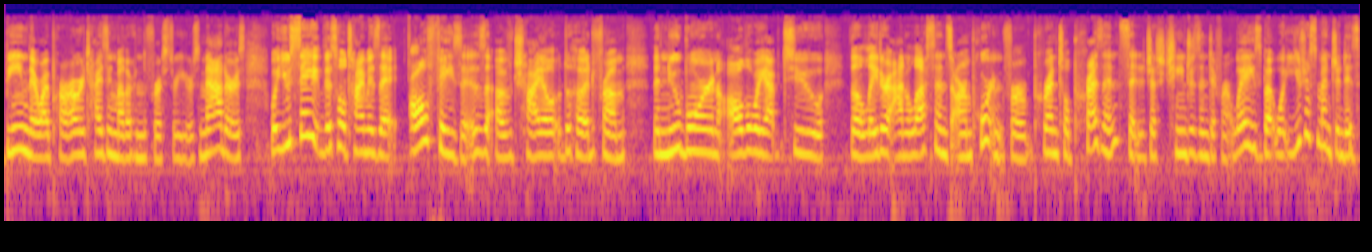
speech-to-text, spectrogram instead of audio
being there, why prioritizing motherhood in the first three years matters. What you say this whole time is that all phases of childhood, from the newborn all the way up to the later adolescence, are important for parental presence. And it just changes in different ways. But what you just mentioned is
